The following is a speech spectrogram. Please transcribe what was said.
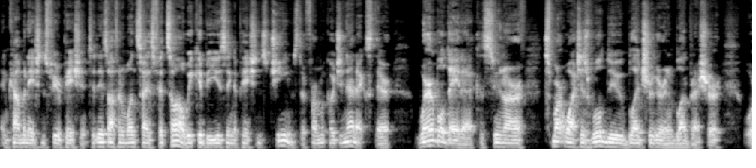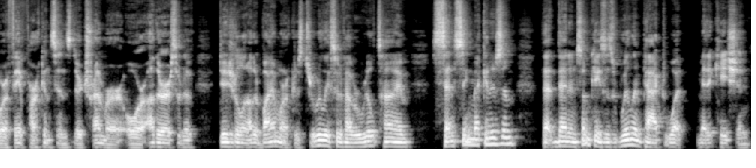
and combinations for your patient? Today's often one size fits all. We could be using a patient's genes, their pharmacogenetics, their wearable data, because soon our smartwatches will do blood sugar and blood pressure, or if they have Parkinson's, their tremor, or other sort of digital and other biomarkers to really sort of have a real time sensing mechanism that then in some cases will impact what medication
